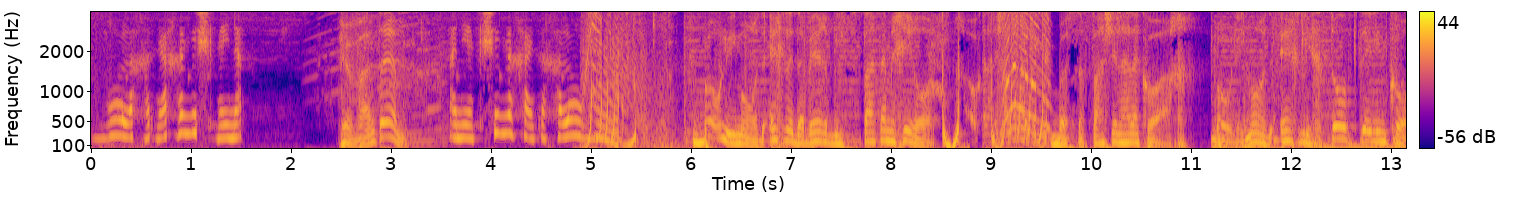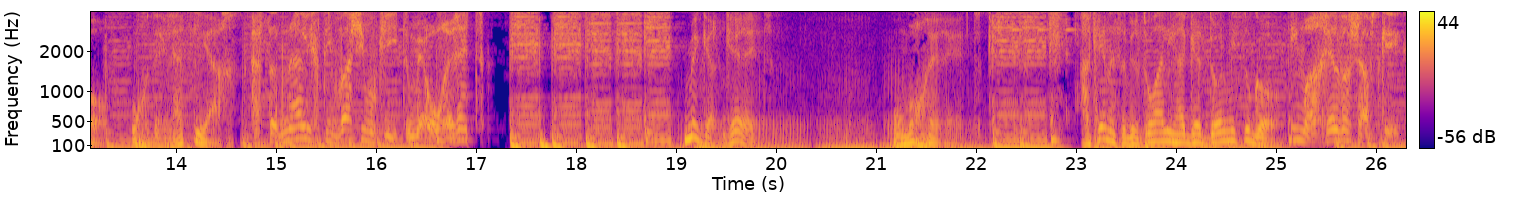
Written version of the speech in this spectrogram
בוא לחנך המשמינה. הבנתם? אני אגשים לך את החלום. בואו ללמוד איך לדבר בשפת המכירות. בשפה של הלקוח. בואו ללמוד איך לכתוב כדי למכור וכדי להצליח. הסדנה לכתיבה שיווקית מעוררת, מגרגרת ומוכרת. הכנס הווירטואלי הגדול מסוגו עם רחל ורשבסקי.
